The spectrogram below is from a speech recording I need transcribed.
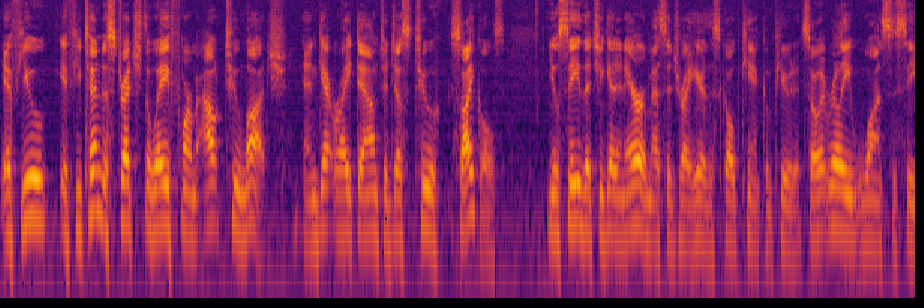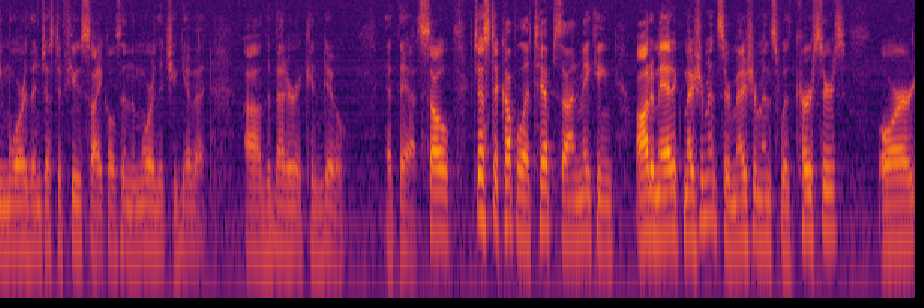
if you, if you tend to stretch the waveform out too much and get right down to just two cycles, you'll see that you get an error message right here. The scope can't compute it. So it really wants to see more than just a few cycles, and the more that you give it, uh, the better it can do at that. So just a couple of tips on making automatic measurements or measurements with cursors, or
